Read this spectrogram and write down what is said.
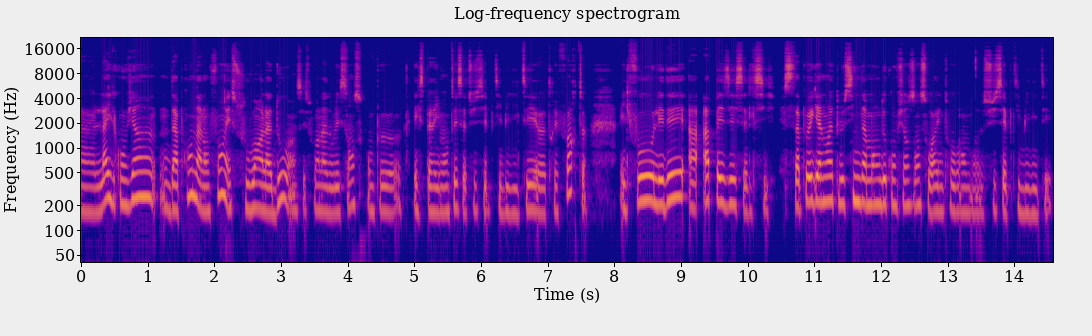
euh, là, il convient d'apprendre à l'enfant, et souvent à l'ado, hein, c'est souvent à l'adolescence qu'on peut euh, expérimenter cette susceptibilité euh, très forte, il faut l'aider à apaiser celle-ci. Ça peut également être le signe d'un manque de confiance en soi, une trop grande susceptibilité.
